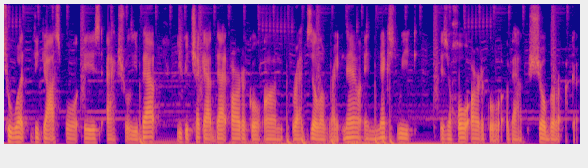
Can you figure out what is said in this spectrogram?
to what the gospel is actually about. You could check out that article on Rapzilla right now. And next week is a whole article about Sho Baraka.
